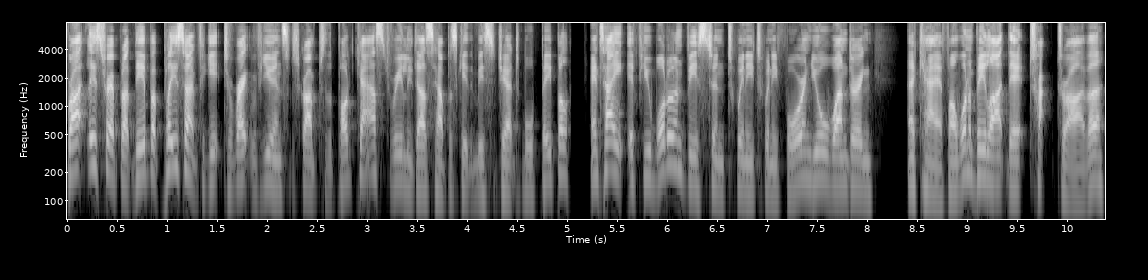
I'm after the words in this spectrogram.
Right, let's wrap it up there. But please don't forget to rate, review, and subscribe to the podcast. It really does help us get the message out to more people. And hey, if you want to invest in 2024 and you're wondering, okay, if I want to be like that truck driver,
